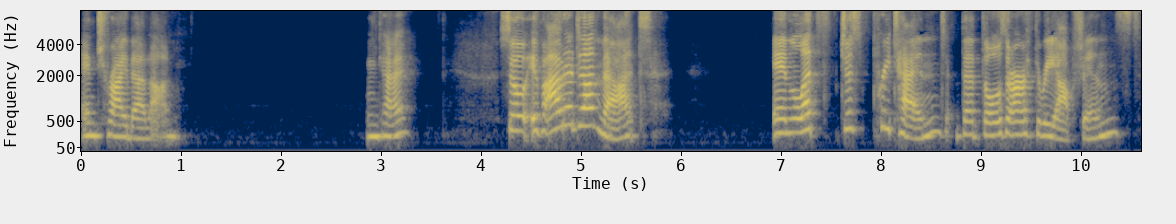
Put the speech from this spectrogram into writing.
and try that on. Okay. So if I would have done that, and let's just pretend that those are our three options,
